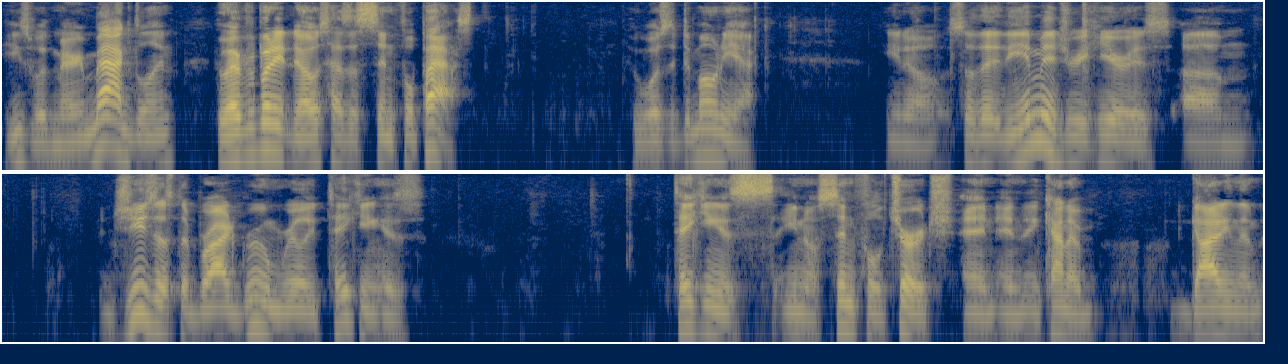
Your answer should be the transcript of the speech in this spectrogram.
He's with Mary Magdalene, who everybody knows has a sinful past, who was a demoniac. You know, so the, the imagery here is um, Jesus, the bridegroom, really taking his taking his you know sinful church and and, and kind of guiding them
